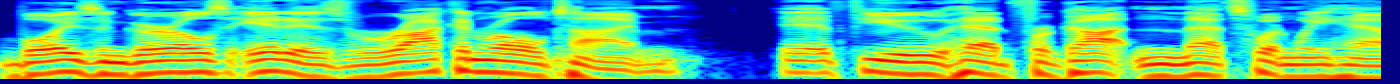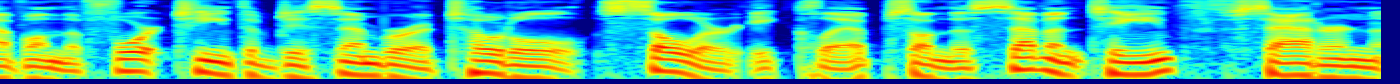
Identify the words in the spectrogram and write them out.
boys and girls, it is rock and roll time if you had forgotten, that's when we have on the 14th of December a total solar eclipse. On the 17th, Saturn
